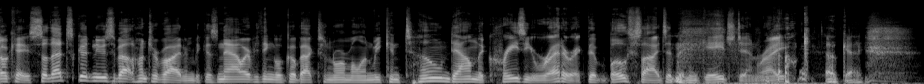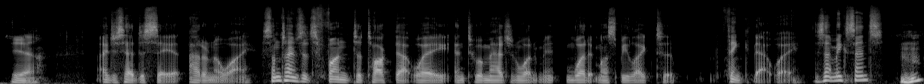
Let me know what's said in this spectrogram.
Okay, so that's good news about Hunter Biden because now everything will go back to normal and we can tone down the crazy rhetoric that both sides have been engaged in, right? Okay. Yeah. I just had to say it. I don't know why. Sometimes it's fun to talk that way and to imagine what it, what it must be like to think that way. Does that make sense? Mhm.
